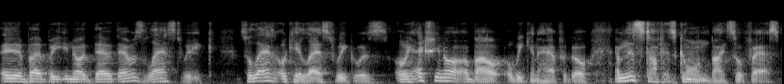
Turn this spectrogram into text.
eh, but but you know that that was last week. So last okay, last week was oh actually no about a week and a half ago. I mean this stuff is going by so fast.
